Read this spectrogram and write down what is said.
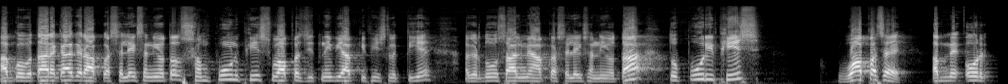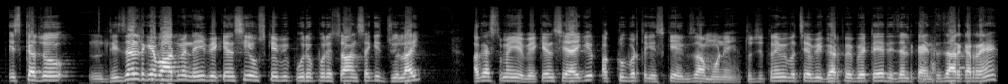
आपको बता रखा है, अगर आपका सिलेक्शन नहीं होता तो संपूर्ण फ़ीस वापस जितनी भी आपकी फ़ीस लगती है, अगर दो साल में आपका सिलेक्शन नहीं होता तो पूरी फ़ीस वापस है। अब मैं और इसका जो रिज़ल्ट के बाद में नई वैकेंसी है, उसके भी पूरे पूरे चांस है कि जुलाई अगस्त में ये वैकेंसी आएगी और अक्टूबर तक इसके एग्ज़ाम होने हैं। तो जितने भी बच्चे अभी घर पे बैठे हैं, रिज़ल्ट का इंतज़ार कर रहे हैं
